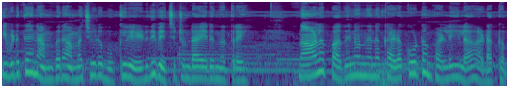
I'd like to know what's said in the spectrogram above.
ഇവിടുത്തെ നമ്പർ അമ്മച്ചിയുടെ ബുക്കിൽ എഴുതി വെച്ചിട്ടുണ്ടായിരുന്നത്രേ. നാളെ പതിനൊന്നിന് കഴക്കൂട്ടം പള്ളിയിലാണ് അടക്കം.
